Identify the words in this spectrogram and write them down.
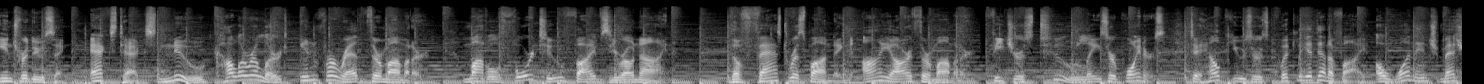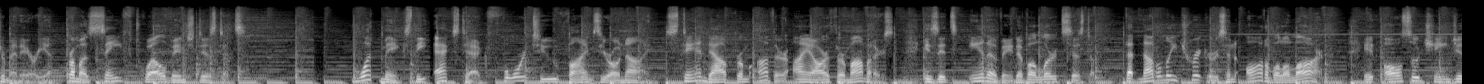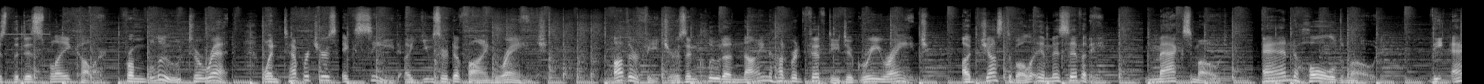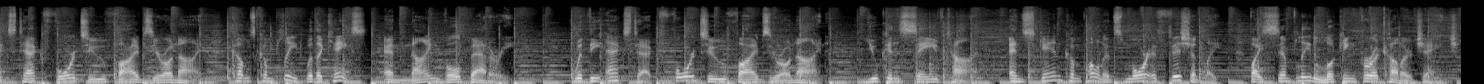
Introducing Extech's new Color Alert Infrared Thermometer, Model 42509. The fast-responding IR thermometer features two laser pointers to help users quickly identify a 1-inch measurement area from a safe 12-inch distance. What makes the Extech 42509 stand out from other IR thermometers is its innovative alert system that not only triggers an audible alarm, it also changes the display color from blue to red when temperatures exceed a user-defined range. Other features include a 950 degree range, adjustable emissivity, max mode, and hold mode. The Extech 42509 comes complete with a case and 9-volt battery. With the Extech 42509, you can save time and scan components more efficiently by simply looking for a color change.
